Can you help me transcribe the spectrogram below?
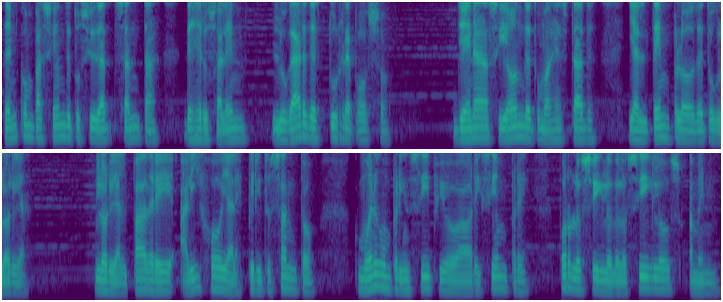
Ten compasión de tu ciudad santa, de Jerusalén, lugar de tu reposo. Llena a Sión de tu majestad y al templo de tu gloria. Gloria al Padre, al Hijo y al Espíritu Santo, como era en un principio, ahora y siempre, por los siglos de los siglos. Amén.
